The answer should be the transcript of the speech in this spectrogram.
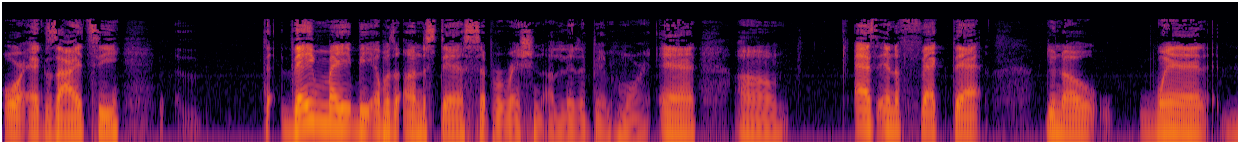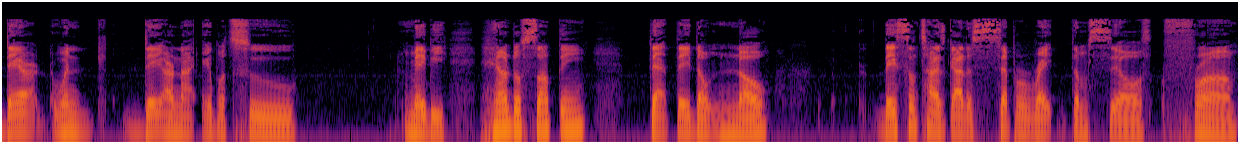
or anxiety. Th- they may be able to understand separation a little bit more, and um, as in effect that you know when they're when they are not able to maybe handle something that they don't know, they sometimes got to separate themselves from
